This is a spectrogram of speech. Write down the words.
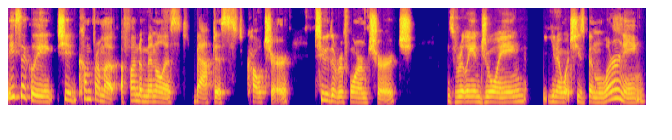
basically, she had come from a, a fundamentalist Baptist culture to the Reformed Church, is really enjoying you know what she's been learning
